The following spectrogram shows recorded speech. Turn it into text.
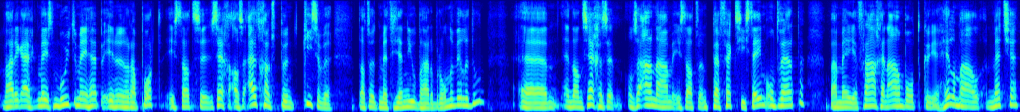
waar ik eigenlijk het meest moeite mee heb in hun rapport, is dat ze zeggen als uitgangspunt kiezen we dat we het met hernieuwbare bronnen willen doen. Ehm, en dan zeggen ze, onze aanname is dat we een perfect systeem ontwerpen, waarmee je vraag en aanbod kun je helemaal matchen.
